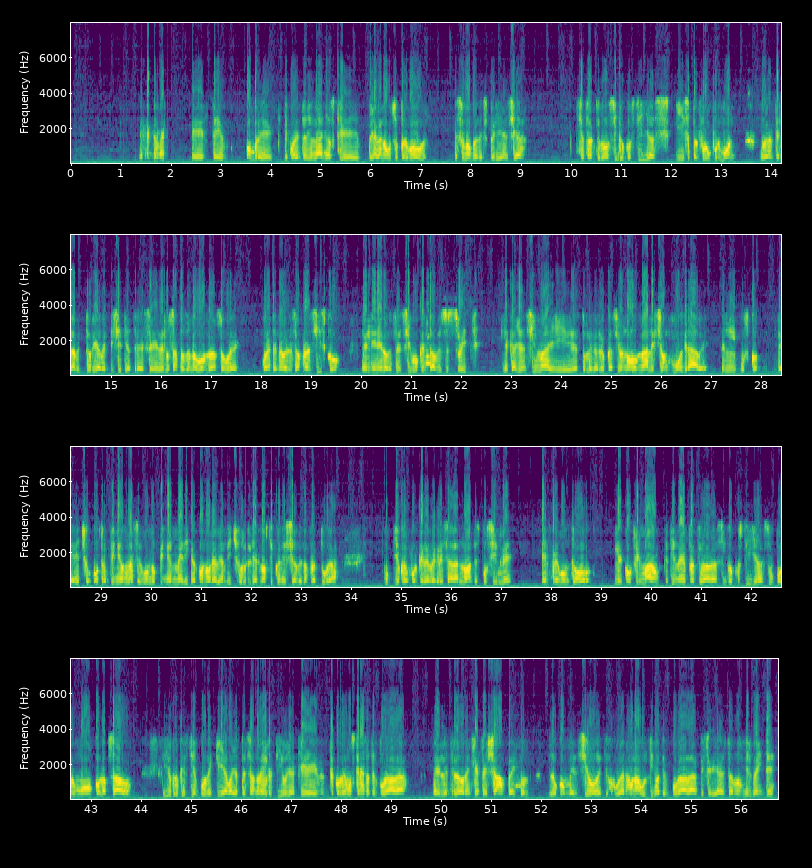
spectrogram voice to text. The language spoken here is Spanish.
Exactamente. Este hombre de 41 años que ya ganó un Super Bowl, es un hombre de experiencia, se fracturó cinco costillas y se perforó un pulmón durante la victoria 27 a 13 de los Santos de Nuevo Orleans sobre 49 de San Francisco. El dinero defensivo Kentavious Street le cayó encima y esto le, le ocasionó una lesión muy grave. Él buscó, de hecho, otra opinión, una segunda opinión médica cuando le habían dicho el diagnóstico inicial de la fractura. Yo creo por querer regresar lo antes posible. Él preguntó le confirmaron que tiene fracturadas cinco costillas, un pulmón colapsado. Y yo creo que es tiempo de que ya vaya pensando en el retiro, ya que recordemos que en esa temporada el entrenador en jefe Sean Payton lo convenció de que jugara una última temporada que sería esta 2020,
